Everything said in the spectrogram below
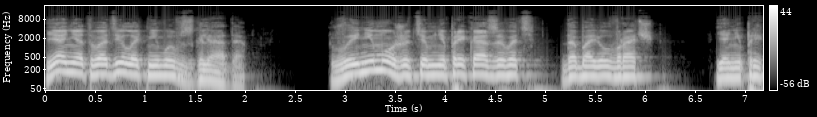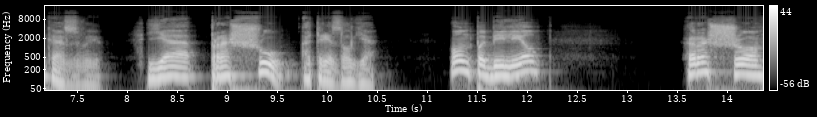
Я не отводил от него взгляда. «Вы не можете мне приказывать», — добавил врач. «Я не приказываю. Я прошу», — отрезал я. Он побелел. «Хорошо,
